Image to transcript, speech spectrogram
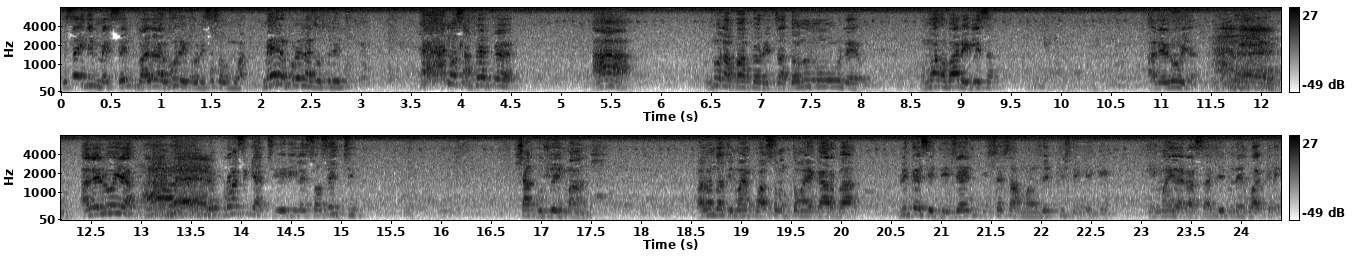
c'est ça, il dit, mais c'est une valeur, vous reconnaissez sur moi. Mais le problème de la sorcellerie, ah non, ça fait peur. Ah, nous, on n'a pas peur de ça. Donne-nous les. On va, on va régler ça. Alléluia. Amen. Alléluia. Amen. Le c'est qu'il y a tuerie. Les sorciers tuent. Chaque jour, ils mangent. Par exemple, quand tu manges poisson, thon et garba, lui, quand se déjeune, il cherche à manger plus de quelqu'un. Mange, il est rassasié, maintenant il voit clair.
